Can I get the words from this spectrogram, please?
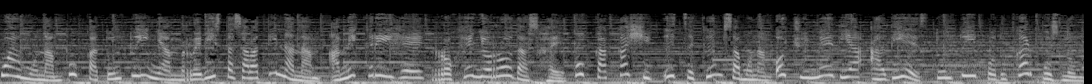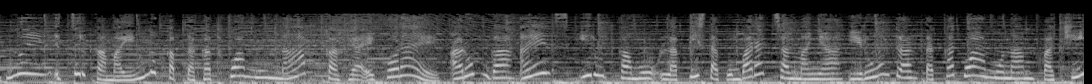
huamunam huka tuntuiñam revista sabatina nam amik Crije, Rogelio Rodas, he. Kashik itze kimsamunam, ocho y media a diez, tuntui poducarpus num, nui itzirkamay, nukaptakat huamunam, kajea ekorae, arumga, aens irut kamu la pista kumbarat sanmanya iruntrar takat huamunam pachin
